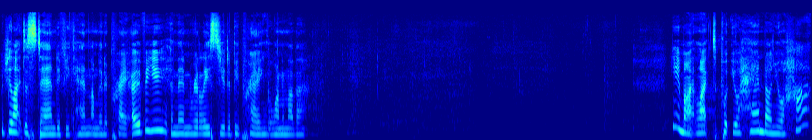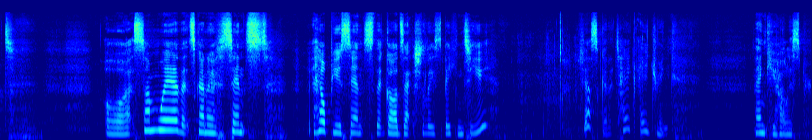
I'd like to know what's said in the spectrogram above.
Would you like to stand if you can? I'm going to pray over you and then release you to be praying for one another. You might like to put your hand on your heart or somewhere that's going to sense, help you sense that God's actually speaking to you. Just going to take a drink. Thank you, Holy Spirit.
